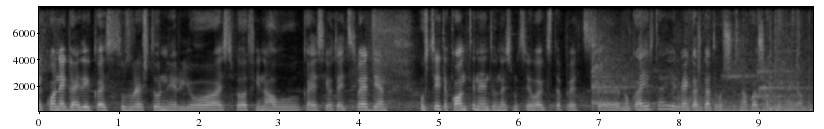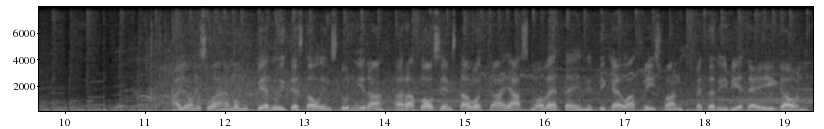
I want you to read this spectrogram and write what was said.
neko negaidīju, ka es uzvarēšu turnīru, jo es spēlēju finālu, kā es jau teicu, svētdien uz cita kontinenta, un esmu cilvēks, tāpēc, eh, nu, kā ir tā, ir vienkārši gatavs šis nākošam turnīram. Aļonas lēmumu piedalīties Tallinas turnīrā ar aplausiem stāvot kājās novērtēja ne tikai Latvijas fani, bet arī vietēji Igauni.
